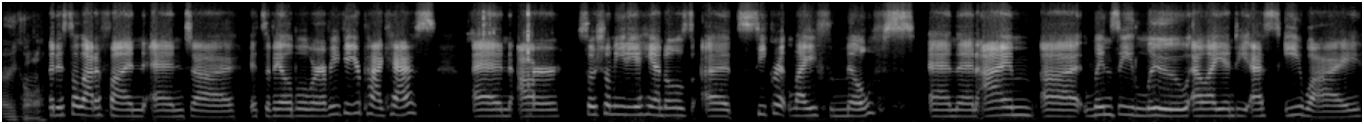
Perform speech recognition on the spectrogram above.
Very cool. But it's a lot of fun and uh, it's available wherever you get your podcasts. And our social media handles uh, Secret Life MILFs. And then I'm uh, Lindsey Lou, L I N D S E Y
